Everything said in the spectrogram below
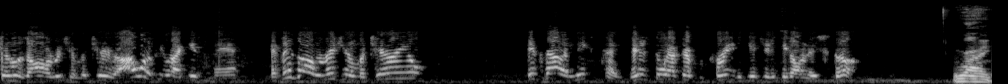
So it was all original material. I want to be like this, man. If it's all original material, it's not a mixtape. They just do it out there for free to get you to get on their stuff. Right.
